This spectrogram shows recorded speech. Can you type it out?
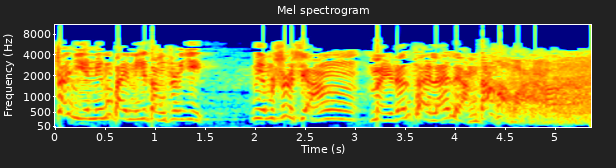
朕已明白你等之意。你们是想每人再来两大碗？”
